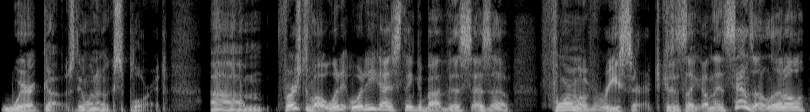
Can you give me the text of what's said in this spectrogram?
where it goes. They want to explore it. Um, first of all what what do you guys think about this as a form of research? Because it's like it sounds a little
